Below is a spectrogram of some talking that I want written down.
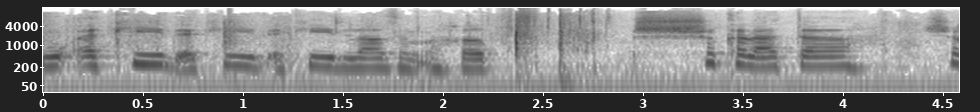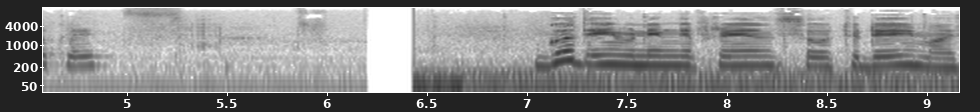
واكيد اكيد اكيد لازم احط شوكولاته شوكليت. Good evening friends. So today my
